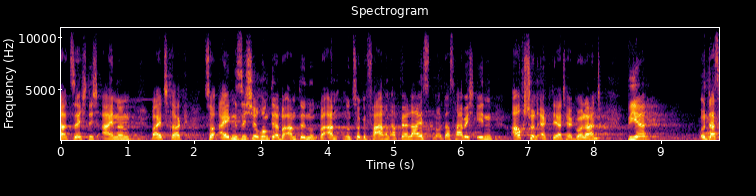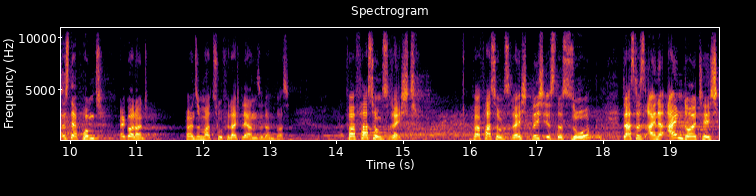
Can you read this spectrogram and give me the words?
tatsächlich einen Beitrag zur Eigensicherung der Beamtinnen und Beamten und zur Gefahrenabwehr leisten. Und das habe ich Ihnen auch schon erklärt, Herr Golland. Wir, und das ist der Punkt, Herr Golland, hören Sie mal zu, vielleicht lernen Sie dann was. Verfassungsrecht. Verfassungsrechtlich ist es so, dass es eine eindeutig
